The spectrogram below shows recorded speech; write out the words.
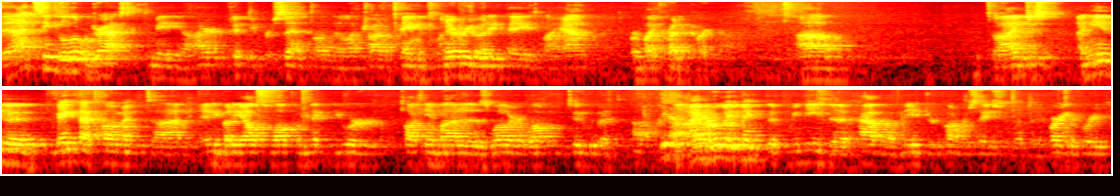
that seems a little drastic to me, hundred and fifty percent on the electronic payments when everybody pays by app or by credit card now. Um, so I just, I needed to make that comment. Uh, anybody else, welcome. Nick, you were talking about it as well. You're welcome to, but Uh, uh, yeah. I really think that we need to have a major conversation with the parking authority,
